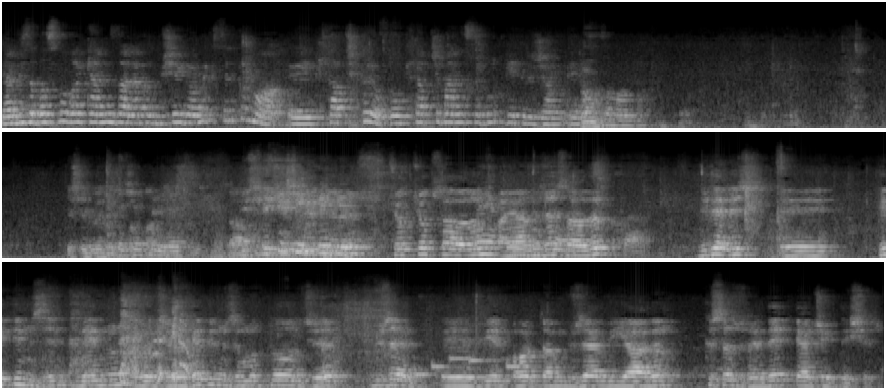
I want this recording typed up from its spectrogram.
Yani biz de basın olarak kendimizle alakalı bir şey görmek istedik ama e, kitapçıkta yoktu. O kitapçı ben size bulup getireceğim en Tamam. kısa zamanda. Teşekkür ederiz. Teşekkür ederiz. Sağ olun. Biz teşekkür, ediyoruz. Çok çok sağ olun. Ayağınıza sağlık. Dileriz e, hepimizin memnun olacağı, hepimizin mutlu olacağı güzel e, bir ortam, güzel bir yarın kısa sürede gerçekleşir.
